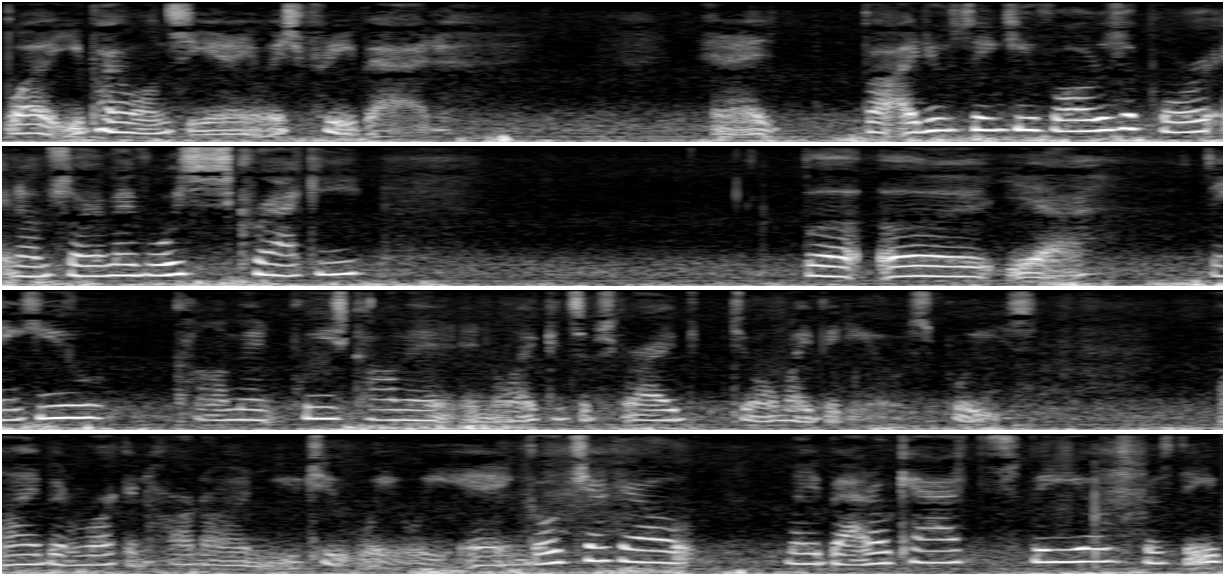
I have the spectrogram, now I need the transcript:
But you probably won't see it anyway. It's pretty bad. And I, but I do thank you for all the support, and I'm sorry my voice is cracky. But, uh, yeah. Thank you. Comment. Please comment and like and subscribe to all my videos, please. I've been working hard on YouTube lately. And go check out my Battle Cats videos because they,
